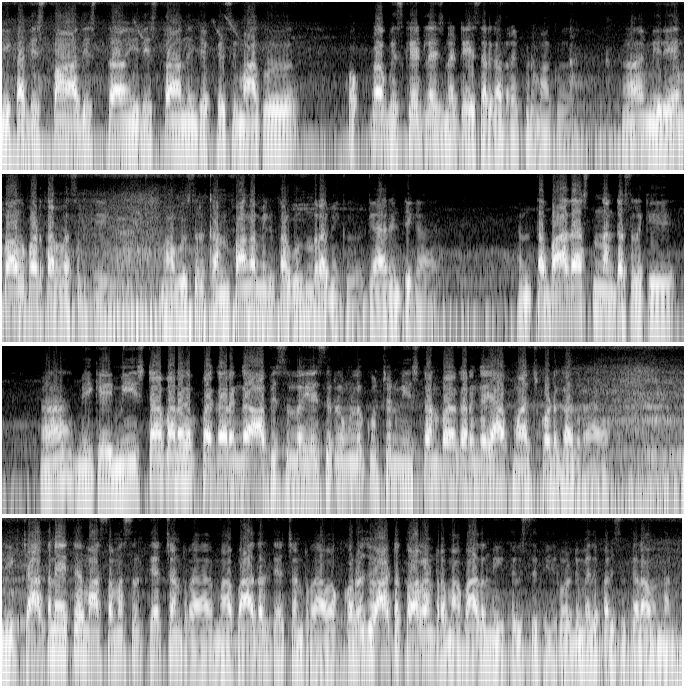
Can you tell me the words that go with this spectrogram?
మీకు అది ఇస్తాం అది ఇస్తాం ఇది ఇస్తాం అని చెప్పేసి మాకు కుక్క బిస్కెట్లు వేసినట్టు వేశారు కదరా ఇప్పుడు మాకు. మీరేం బాగుపడతారు అసలుకి? మా ఉసురు కన్ఫామ్గా మీకు తగులుతుందిరా మీకు గ్యారంటీగా. ఎంత బాధ వేస్తుందంటే అసలుకి మీకు మీ ఇష్టాపర ప్రకారంగా ఆఫీసుల్లో ఏసీ రూమ్లో కూర్చొని మీ ఇష్టాన్ని ప్రకారంగా యాప్ మార్చుకోవడం కాదురా. మీకు చేతనైతే మా సమస్యలు తీర్చండిరా మా బాధలు తీర్చండిరా. ఒక్కరోజు ఆటో తోలండిరా మా బాధలు మీకు తెలుస్తుంది. రోడ్డు మీద పరిస్థితి ఎలా ఉందంటే.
